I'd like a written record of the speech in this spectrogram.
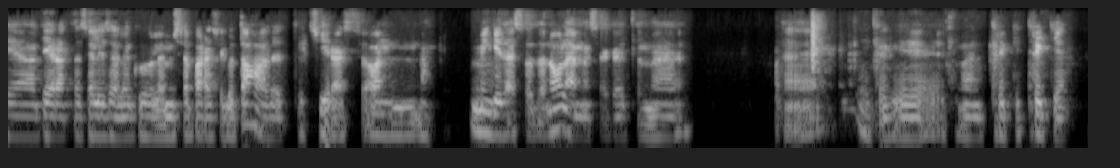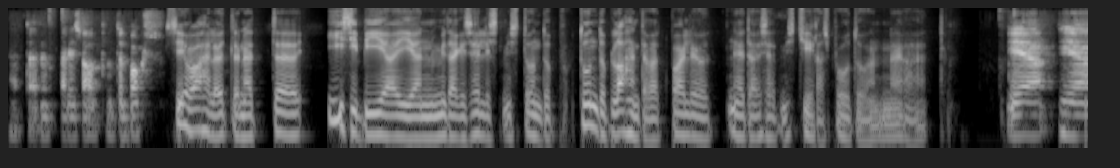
ja keerata sellisele kujule, mis sa parasjagu tahad, et, et Jiras on noh mingid asjad on olemas, aga ütleme äh, ikkagi ütleme trikid triki, et ta on päris out of the box. siia vahele ütlen, et äh, EasyBI on midagi sellist, mis tundub, tundub lahendavat paljud need asjad, mis Jiras puudu on ära, et. ja, ja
